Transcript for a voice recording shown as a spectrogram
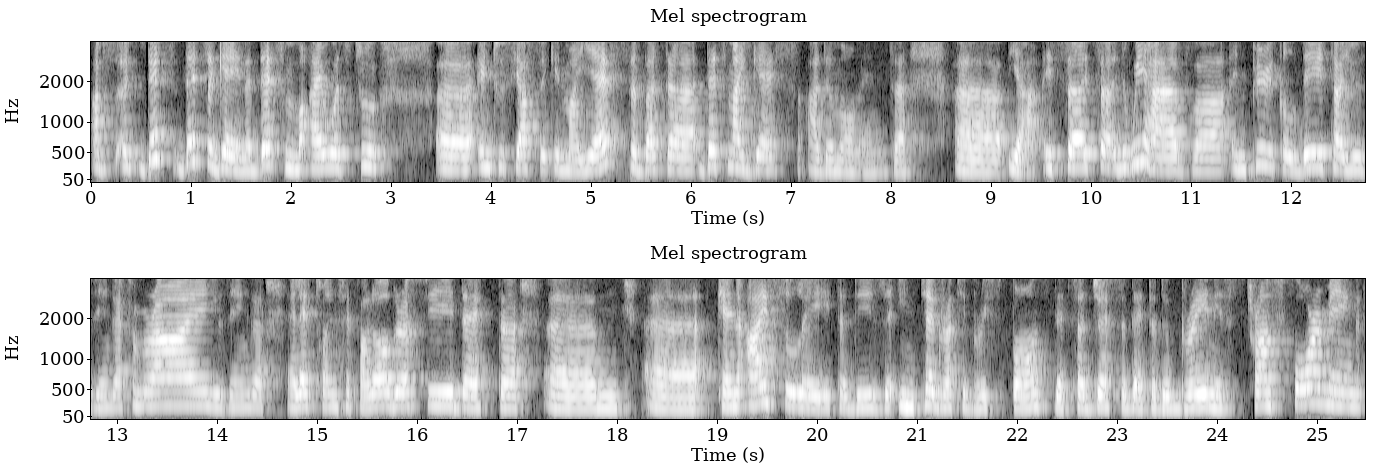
that's that's again that's I was too uh, enthusiastic in my yes, but uh, that's my guess at the moment. Uh, yeah, it's it's we have empirical data using fMRI, using electroencephalography that um, can isolate this integrative response that suggests that the brain is transforming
